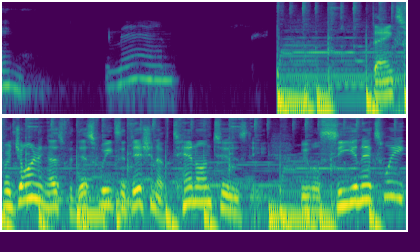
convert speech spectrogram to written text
Amen. Amen. Thanks for joining us for this week's edition of 10 on Tuesday. We will see you next week.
